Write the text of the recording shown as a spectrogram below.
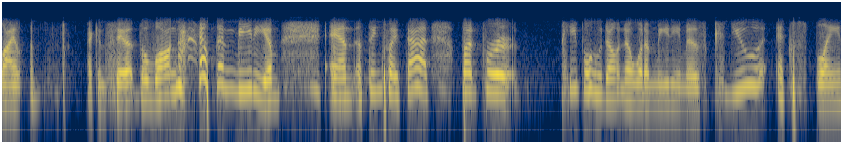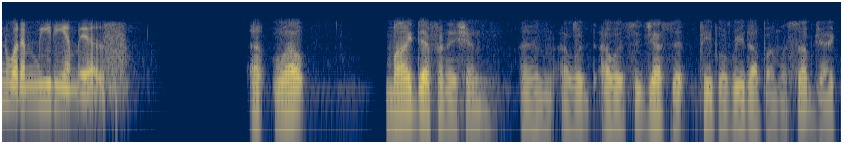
I can say it, the Long Island Medium, and things like that. But for people who don't know what a medium is, can you explain what a medium is? Uh, well, my definition and I would I would suggest that people read up on the subject,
